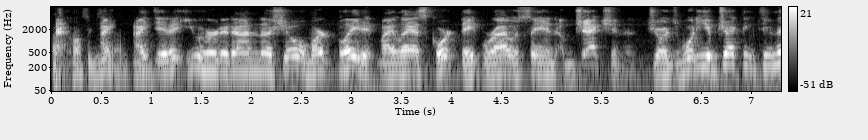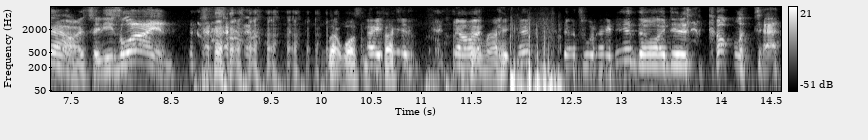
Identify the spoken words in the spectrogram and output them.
that's cross I, exam. I did it. You heard it on the show. Mark played it my last court date where I was saying objection. And George, what are you objecting to now? I said he's lying. that wasn't effective. did. No, I- Right. that's what I did though. I did it a couple of times.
